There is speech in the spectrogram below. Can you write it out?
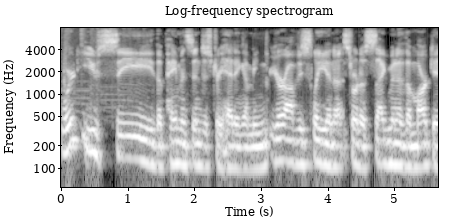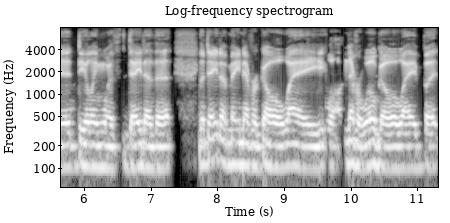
Where do you see the payments industry heading? I mean, you're obviously in a sort of segment of the market dealing with data that the data may never go away. Well, never will go away, but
